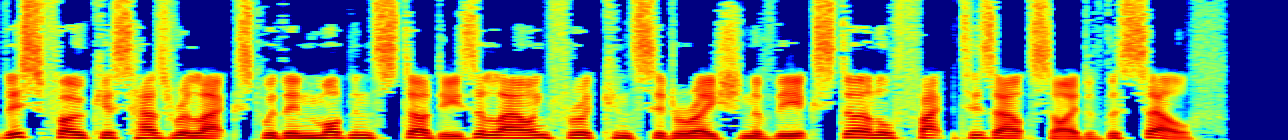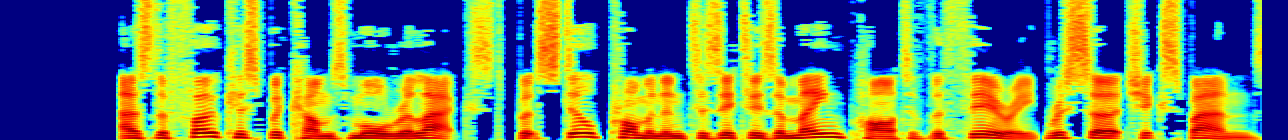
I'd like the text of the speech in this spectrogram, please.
This focus has relaxed within modern studies allowing for a consideration of the external factors outside of the self. As the focus becomes more relaxed but still prominent as it is a main part of the theory research expands.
